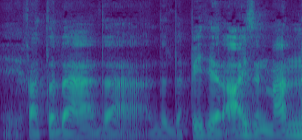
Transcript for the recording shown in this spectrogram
eh, fatta da, da, da, Peter Eisenmann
